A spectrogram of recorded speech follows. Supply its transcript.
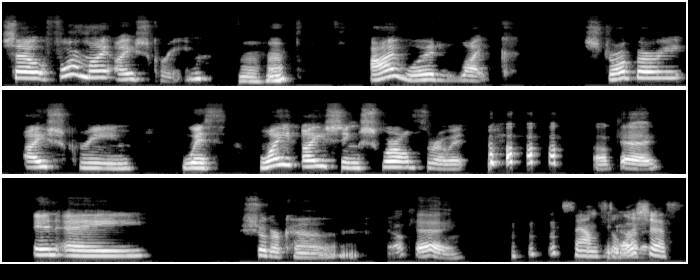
So for my ice cream, mm-hmm. I would like strawberry ice cream with white icing swirled through it. okay. In a sugar cone. Okay. Sounds delicious.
